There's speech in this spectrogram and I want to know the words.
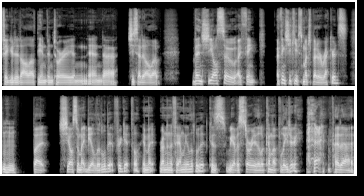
figured it all out, the inventory, and and uh, she set it all up. Then she also, I think, I think she keeps much better records, Mhm. but she also might be a little bit forgetful. It might run in the family a little bit because we have a story that'll come up later. but uh,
